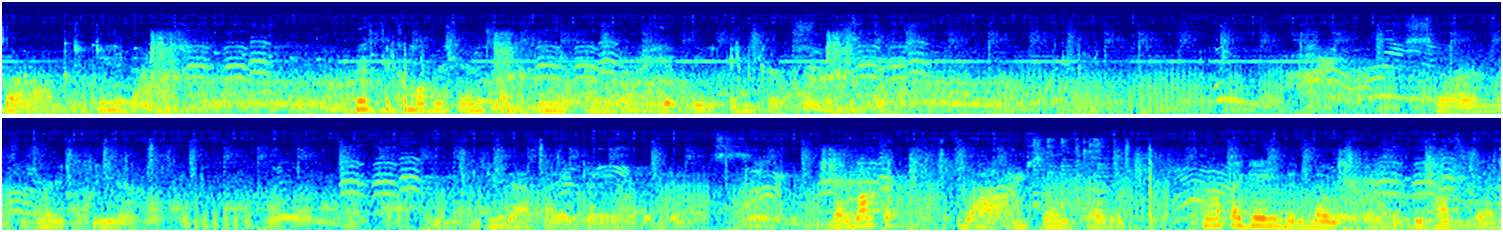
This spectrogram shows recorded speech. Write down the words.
So um, to do that, we have to come over here and something and uh, hit the anchor switch thing. So, which is right here. And we can do that by getting all the notes. Well, not the, wow, I'm so excited. Not by getting the notes, but like we have to,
